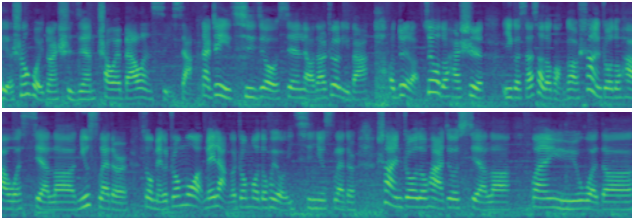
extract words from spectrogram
也生活一段时间，稍微 balance 一下。那这一期就先聊到这里吧。哦，对了，最后的话是一个小小的广告。上一周的话，我写了 newsletter，就每个周末，每两个周末都会有一期 newsletter。上一周的话就写了。关于我的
